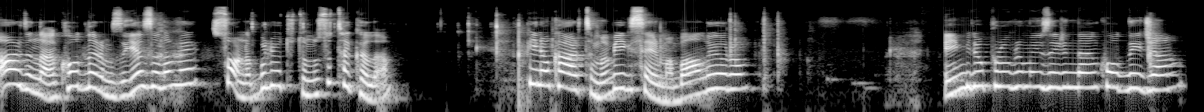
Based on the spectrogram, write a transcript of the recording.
Ardından kodlarımızı yazalım ve sonra Bluetooth'umuzu takalım. Pino kartımı bilgisayarıma bağlıyorum. Embilo programı üzerinden kodlayacağım.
